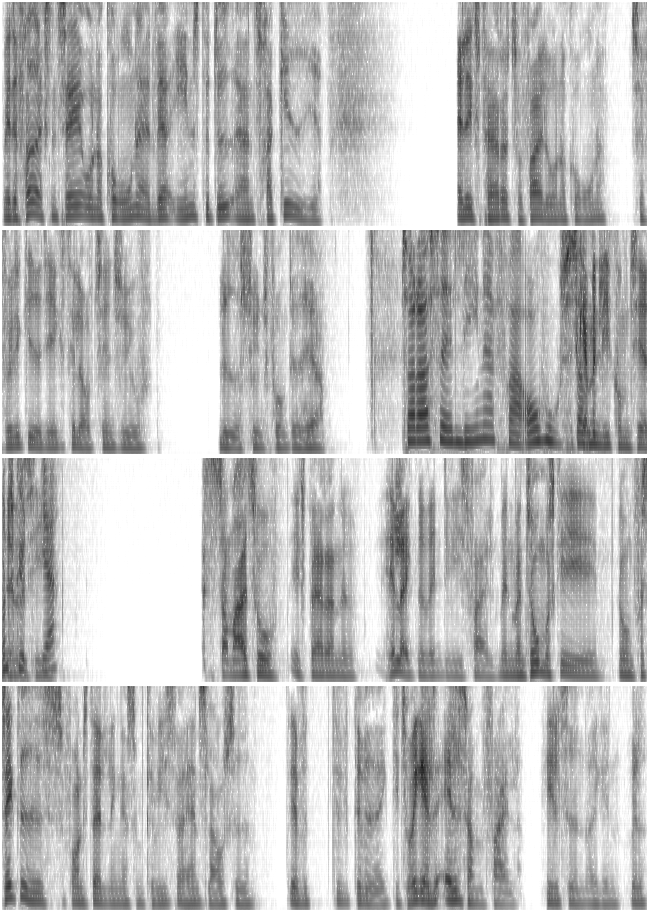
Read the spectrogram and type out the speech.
Mette Frederiksen sagde under corona, at hver eneste død er en tragedie. Alle eksperter tog fejl under corona. Selvfølgelig gider de ikke stille op til interview, lyder synspunktet her. Så er der også øh, Lena fra Aarhus. Skal som... man lige kommentere Undskyld, den og sige? ja. Så meget tog eksperterne heller ikke nødvendigvis fejl, men man tog måske nogle forsigtighedsforanstaltninger, som kan vise sig at have en slagside. Det, det, det ved jeg ikke. De tog ikke alle, alle sammen fejl hele tiden og igen, vel?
